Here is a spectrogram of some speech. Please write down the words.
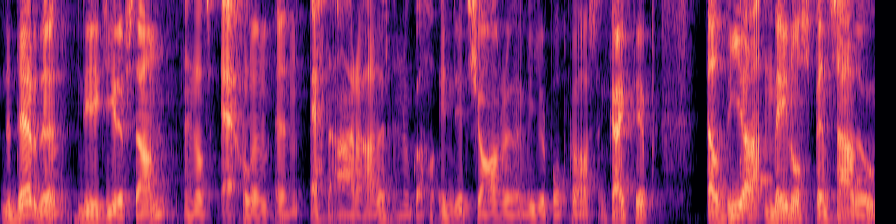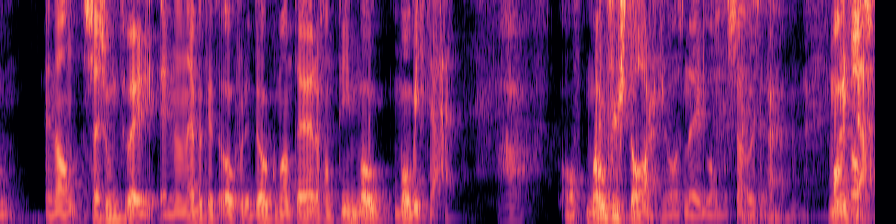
de derde die ik hier heb staan, en dat is echt wel een, een echte aanrader. En ook al in dit genre wielerpodcast een kijktip. El Dia Menos Pensado. En dan seizoen 2. En dan heb ik het over de documentaire van Team Mo Movistar. Ah, Of Movistar, zoals Nederlanders zouden zeggen. Het was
